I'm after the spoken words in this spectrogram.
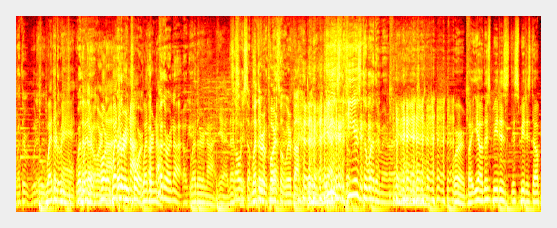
weather? What is it? Weatherman, Weather, weather, report. or or not. whether or not, report. whether or Uh, not, whether or not, okay. whether or not. Yeah, that's always it. something Weather to do reports what we're about to do. Yeah. he, is, he is the weatherman, right? Yeah, yeah. Word, but yo, this beat is this beat is dope.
